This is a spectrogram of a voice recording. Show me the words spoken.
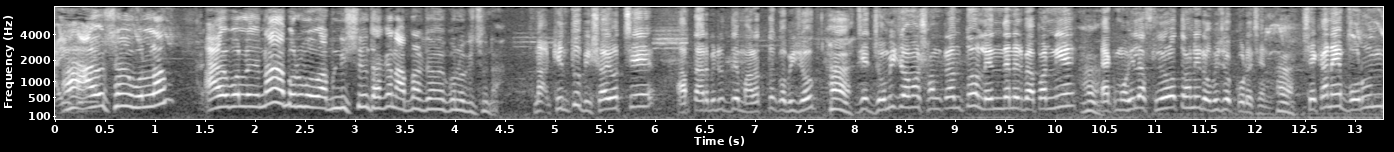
আয়ুর হ্যাঁ আয়ের সঙ্গে বললাম আয়ু বলল যে না বরুণ বাবু আপনি নিশ্চয়ই থাকেন আপনার জন্য কোনো কিছু না। না কিন্তু বিষয় হচ্ছে আপনার বিরুদ্ধে মারাত্মক অভিযোগ হ্যাঁ। যে জমি জমা সংক্রান্ত লেনদেনের ব্যাপার নিয়ে হ্যাঁ। এক মহিলা শ্লীলতাহানির অভিযোগ করেছেন। হ্যাঁ। সেখানে বরুণ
